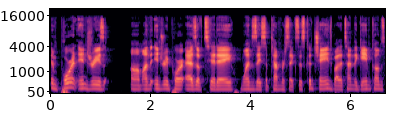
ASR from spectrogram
important injuries um, on the injury report as of today, Wednesday, September 6th. This could change by the time the game comes.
